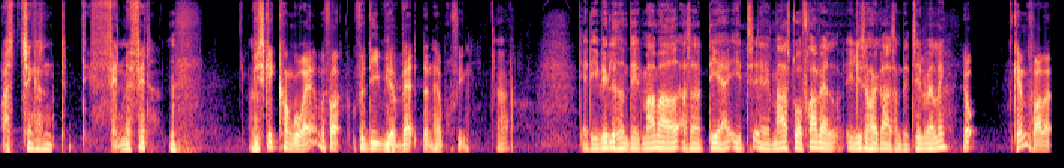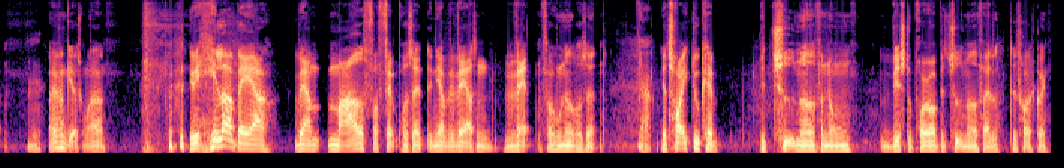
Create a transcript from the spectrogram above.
og så tænker jeg sådan, det, det er fandme fedt. Vi skal ikke konkurrere med folk, fordi vi har valgt den her profil. Ja, det er i virkeligheden, det er et meget, meget, altså, det er et øh, meget stort fravalg i lige så høj grad, som det er tilvalg, ikke? Jo, kæmpe fravalg. Mm. Og det fungerer sgu meget godt. Jeg vil hellere være, være meget for 5%, end jeg vil være sådan vand for 100%. Ja. Jeg tror ikke, du kan betyde noget for nogen, hvis du prøver at betyde noget for alle. Det tror jeg sgu ikke.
